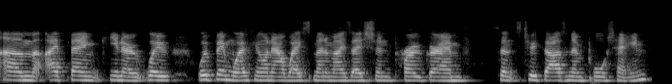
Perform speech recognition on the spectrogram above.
Um, I think, you know, we, we've been working on our waste minimisation program since 2014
